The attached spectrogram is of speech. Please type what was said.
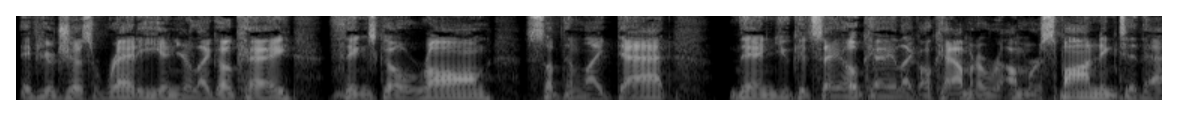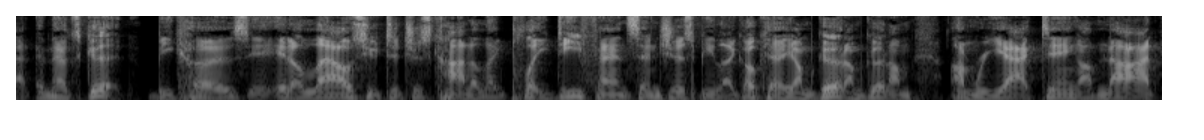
if you're just ready and you're like, okay, things go wrong, something like that, then you could say, okay, like, okay, I'm gonna, I'm responding to that, and that's good because it, allows you to just kind of like play defense and just be like, okay, I'm good, I'm good, I'm, I'm reacting, I'm not,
